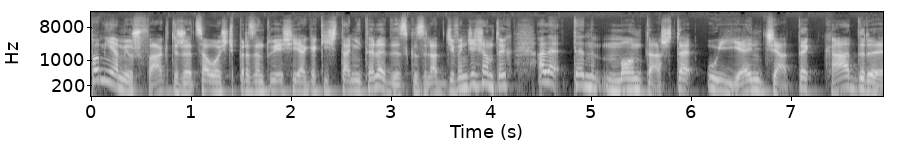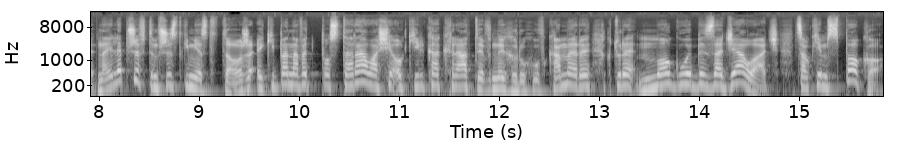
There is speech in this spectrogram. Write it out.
Pomijam już fakt, że całość prezentuje się jak jakiś tani teledysk z lat 90., ale ten montaż, te ujęcia, te kadry. Najlepsze w tym wszystkim jest to, że ekipa nawet postarała się o kilka kreatywnych ruchów kamery, które mogłyby zadziałać całkiem spoko,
